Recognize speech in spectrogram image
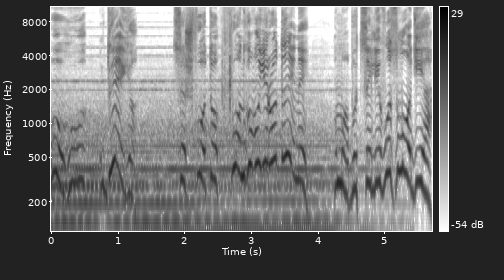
Ого, де я? Це ж фото фонгової родини. Мабуть, це ліво злодія.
